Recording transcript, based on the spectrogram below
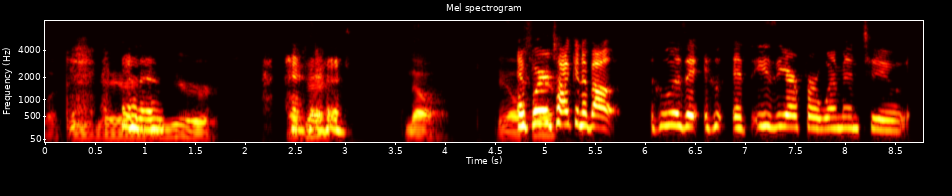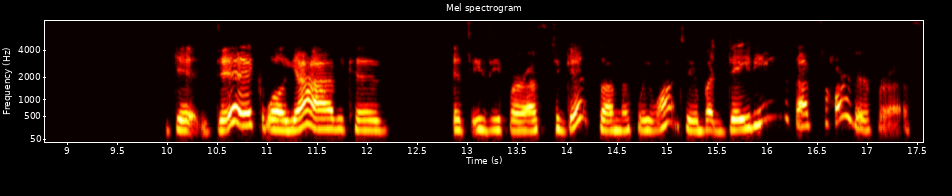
fucking is. near. Okay. No. You know if we're talking about who is it who it's easier for women to get dick, well yeah, because it's easy for us to get some if we want to, but dating, that's harder for us.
